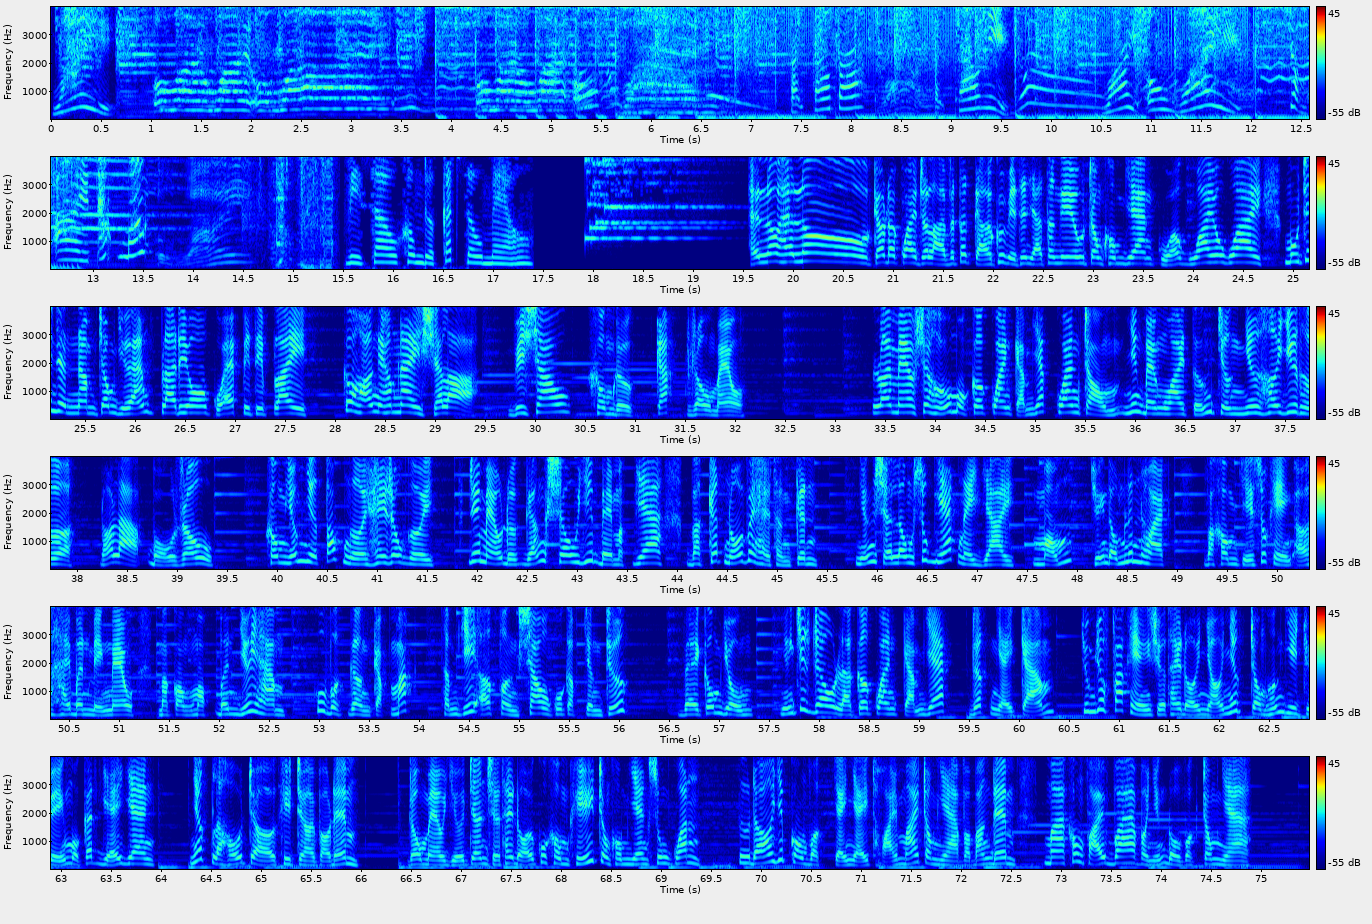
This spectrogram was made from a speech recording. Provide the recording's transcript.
Why? Oh why oh why oh why? Oh why oh why oh why? Tại sao ta? Tại sao nhỉ? Why oh why? Chẳng ai thắc mắc. Oh, why? Vì sao không được cắt râu mèo? Hello hello, Cáo đã quay trở lại với tất cả quý vị thính giả thân yêu trong không gian của Why Oh Why, một chương trình nằm trong dự án Pladio của FPT Play. Câu hỏi ngày hôm nay sẽ là vì sao không được cắt râu mèo? Loài mèo sở hữu một cơ quan cảm giác quan trọng nhưng bề ngoài tưởng chừng như hơi dư thừa, đó là bộ râu. Không giống như tóc người hay râu người, râu mèo được gắn sâu dưới bề mặt da và kết nối với hệ thần kinh. Những sợi lông xúc giác này dài, mỏng, chuyển động linh hoạt và không chỉ xuất hiện ở hai bên miệng mèo mà còn mọc bên dưới hàm, khu vực gần cặp mắt, thậm chí ở phần sau của cặp chân trước. Về công dụng, những chiếc râu là cơ quan cảm giác rất nhạy cảm. Chúng giúp phát hiện sự thay đổi nhỏ nhất trong hướng di chuyển một cách dễ dàng, nhất là hỗ trợ khi trời vào đêm. Râu mèo dựa trên sự thay đổi của không khí trong không gian xung quanh, từ đó giúp con vật chạy nhảy thoải mái trong nhà vào ban đêm mà không phải va vào những đồ vật trong nhà.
